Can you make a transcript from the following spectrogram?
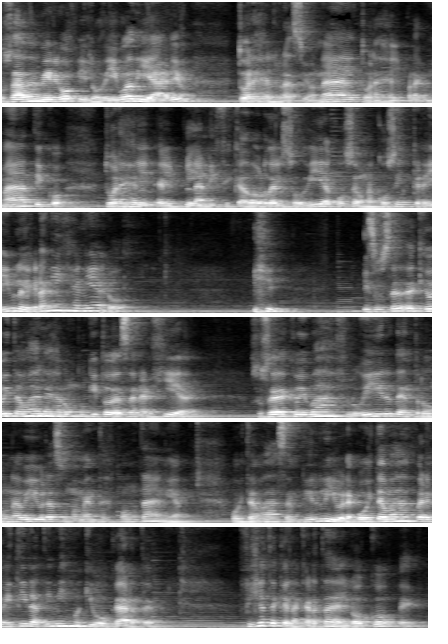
Tú sabes, Virgo, y lo digo a diario, tú eres el racional, tú eres el pragmático, tú eres el, planificador del zodíaco, o sea, una cosa increíble, el gran ingeniero. Y, y sucede que hoy te vas a alejar un poquito de esa energía. Sucede que hoy vas a fluir dentro de una vibra sumamente espontánea. Hoy te vas a sentir libre. Hoy te vas a permitir a ti mismo equivocarte. Fíjate que la carta del loco eh,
